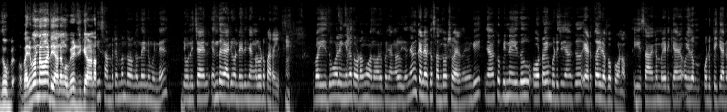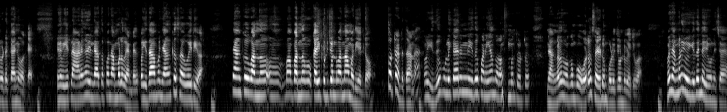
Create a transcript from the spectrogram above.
ഇത് പരിപൂർണമായിട്ട് ഞാൻ അങ്ങ് ഉപേക്ഷിക്കുകയാണ്. ഈ സംരംഭം തുടങ്ങുന്നതിന് മുന്നേ ജോണിച്ചായൻ എന്ത് കാര്യം ഉണ്ടെങ്കിലും ഞങ്ങളോട് പറയും. അപ്പോൾ ഇതുപോലെ ഇങ്ങനെ തുടങ്ങുമെന്ന് പറഞ്ഞപ്പോൾ ഞങ്ങൾ ഞങ്ങൾക്ക് എല്ലാവർക്കും സന്തോഷമായിരുന്നു. എങ്കിൽ ഞങ്ങൾക്ക് പിന്നെ ഇത് ഓട്ടോയും പിടിച്ച് ഞങ്ങൾക്ക് ഇടത്തായിലൊക്കെ പോകണം ഈ സാധനം മേടിക്കാനും ഇത് പൊടിപ്പിക്കാനും എടുക്കാനും ഒക്കെ. പിന്നെ വീട്ടിൽ ആണുങ്ങളില്ലാത്തപ്പോൾ നമ്മൾ വേണ്ടത് ഇപ്പോൾ ഇതാകുമ്പോൾ ഞങ്ങൾക്ക് സൗകര്യമാണ് ഞങ്ങൾക്ക് വന്ന് വന്ന് കൈ പിടിച്ചോണ്ട് വന്നാൽ മതിയല്ലോ. തൊട്ടടുത്താണ്. അപ്പോൾ ഇത് പുള്ളിക്കാരൻ ഇത് പണിയാൻ തുടങ്ങുമ്പോൾ തൊട്ട് ഞങ്ങൾ നോക്കുമ്പോൾ ഓരോ സൈഡും പൊളിച്ചോണ്ട് വരിക അപ്പോൾ ഞങ്ങൾ ചോദിക്കും ഇതന്നെ ജോണിച്ചായ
